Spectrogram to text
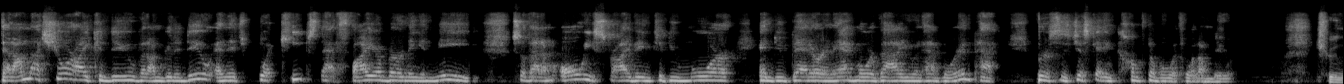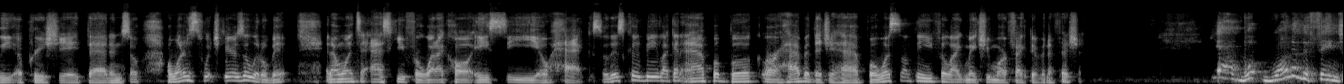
that I'm not sure I can do, but I'm going to do. And it's what keeps that fire burning in me so that I'm always striving to do more and do better and add more value and have more impact versus just getting comfortable with what I'm doing. Truly appreciate that. And so I wanted to switch gears a little bit and I want to ask you for what I call a CEO hack. So this could be like an app, a book, or a habit that you have, but what's something you feel like makes you more effective and efficient? Yeah, one of the things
